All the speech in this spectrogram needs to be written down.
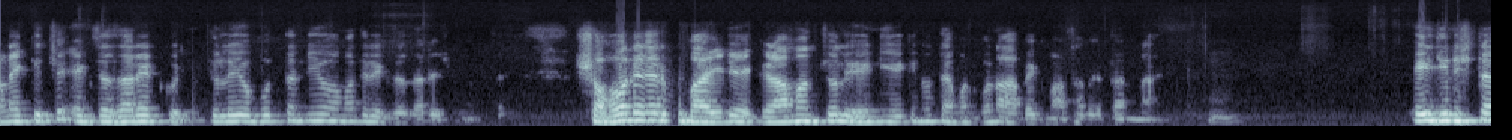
অনেক কিছু এক্সাজারেট করি। জুলাই অভ্যুত্থান নিয়েও আমাদের এক্সাজারেশন শহরের বাইরে গ্রামাঞ্চলে এই নিয়ে কিন্তু তেমন কোনো আবেগ মাথা ব্যথার নাই। এই জিনিসটা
